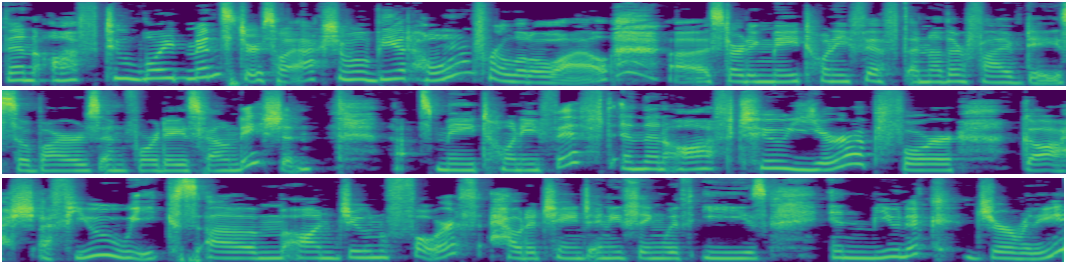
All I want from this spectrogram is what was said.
Then off to Lloydminster. So I actually will be at home for a little while, uh, starting May 25th, another five days. So bars and four days foundation. That's May 25th. And then off to Europe for, gosh, a few weeks, um, on June 4th, how to change anything with ease in Munich, Germany.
